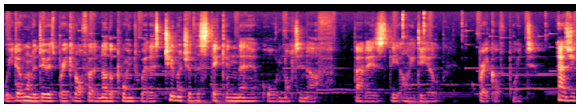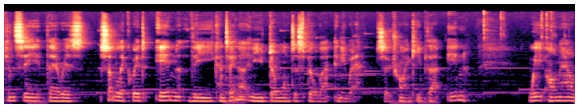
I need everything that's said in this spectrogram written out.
What you don't want to do is break it off at another point where there's too much of the stick in there or not enough. That is the ideal break-off point. As you can see, there is some liquid in the container and you don't want to spill that anywhere. So try and keep that in. We are now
